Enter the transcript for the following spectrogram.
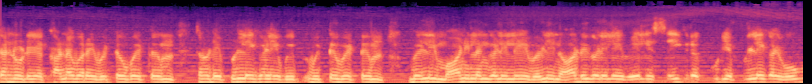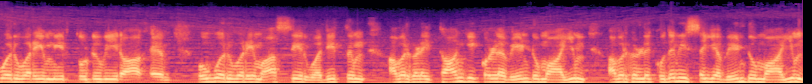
தன்னுடைய கணவரை விட்டுவிட்டு தன்னுடைய பிள்ளைகளை விட்டுவிட்டு வெளி மாநிலங்களிலே வெளி நாடுகளிலே வேலை செய்கிற கூடிய பிள்ளைகள் ஒவ்வொருவரையும் நீர் தொடுவீராக. ஒவ்வொருவரையும் ஆசீர்வதித்தும் அவர்களை தாங்கிக் கொள்ள வேண்டுமாயும் அவர்களுக்கு உதவி செய்ய வேண்டுமாயும்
